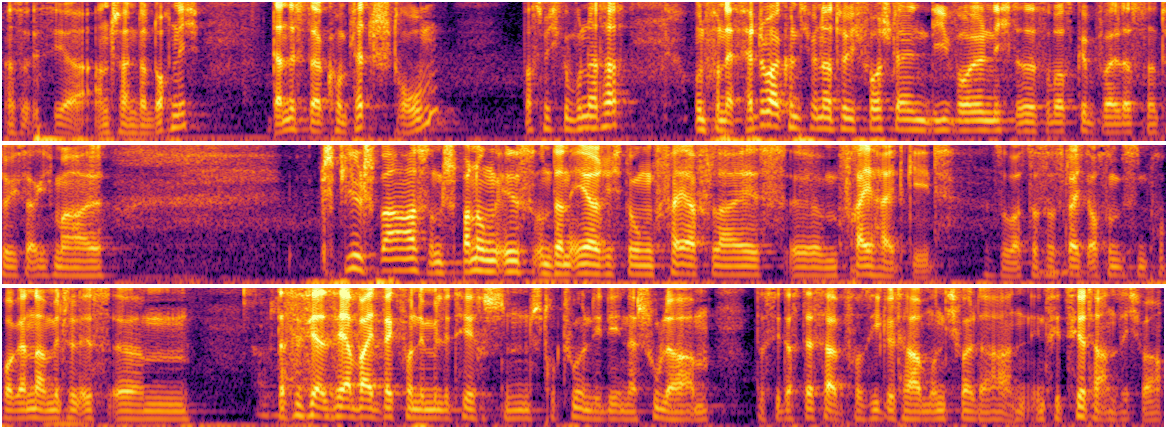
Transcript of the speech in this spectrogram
Also ist sie ja anscheinend dann doch nicht. Dann ist da komplett Strom, was mich gewundert hat. Und von der Fedra könnte ich mir natürlich vorstellen, die wollen nicht, dass es sowas gibt, weil das natürlich, sage ich mal, Spielspaß und Spannung ist und dann eher Richtung Fireflies ähm, Freiheit geht. Sowas, dass das vielleicht auch so ein bisschen Propagandamittel ist. Ähm, das ist ja sehr weit weg von den militärischen Strukturen, die die in der Schule haben. Dass sie das deshalb versiegelt haben und nicht, weil da ein Infizierter an sich war.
